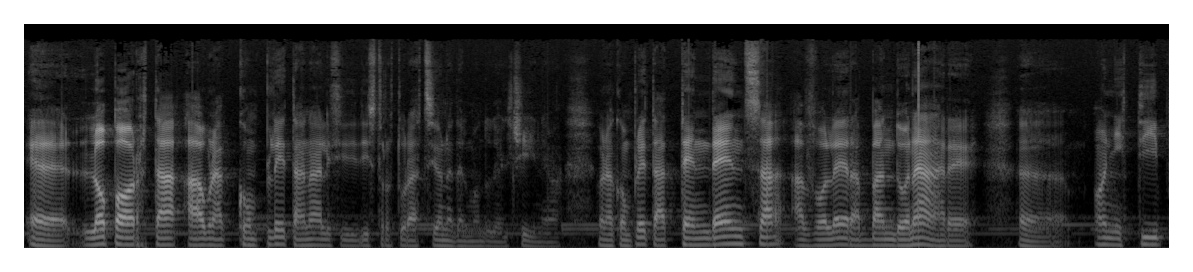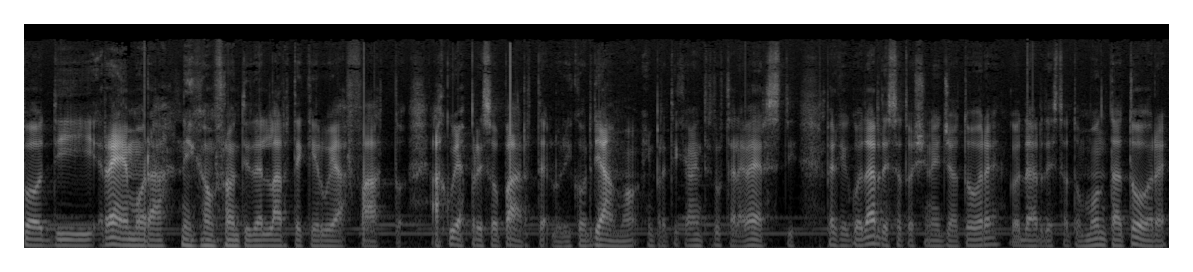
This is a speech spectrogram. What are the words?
eh, lo porta a una completa analisi di strutturazione del mondo del cinema, una completa tendenza a voler abbandonare eh, ogni tipo di remora nei confronti dell'arte che lui ha fatto, a cui ha preso parte, lo ricordiamo, in praticamente tutte le vesti, perché Godard è stato sceneggiatore, Godard è stato montatore,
